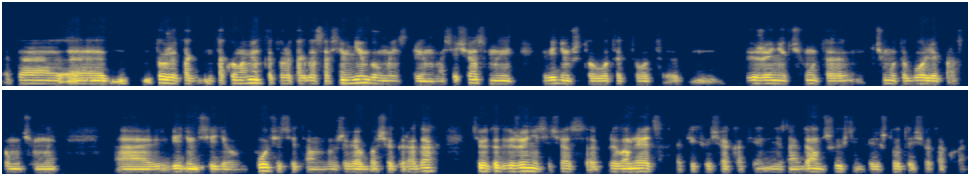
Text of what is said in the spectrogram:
это э, тоже так, такой момент, который тогда совсем не был мейнстримом, а сейчас мы видим, что вот это вот э, движение к чему-то к чему-то более простому, чем мы э, видим, сидя в офисе, там, живя в больших городах, все это движение сейчас э, преломляется в таких вещах, как, я не знаю, дауншифтинг или что-то еще такое.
